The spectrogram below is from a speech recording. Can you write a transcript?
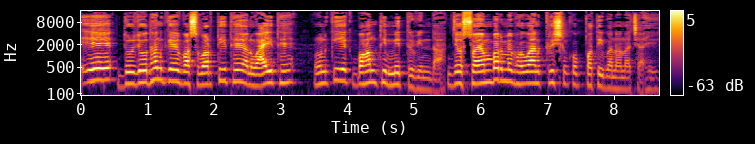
ये दुर्योधन के वशवर्ती थे, अनुयायी थे। उनकी एक बहन थी मित्र बिंदा जो स्वयंवर में भगवान कृष्ण को पति बनाना चाहिए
